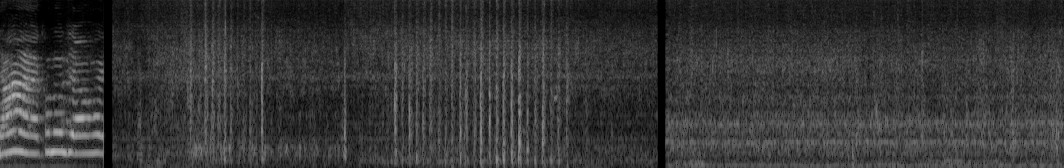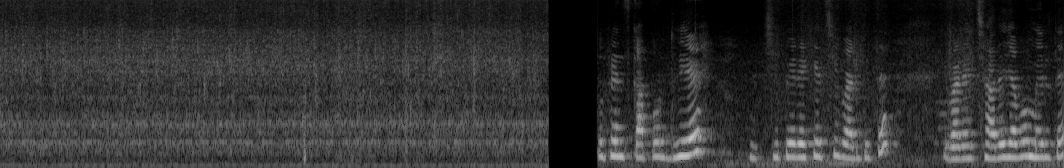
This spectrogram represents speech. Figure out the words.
না, এখনও যাওয়া হয় তো ফ্রেন্ডস কাপড় ধুয়ে চিপে রেখেছি বালতিতে। এবারে ছাদে যাব মেলতে।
